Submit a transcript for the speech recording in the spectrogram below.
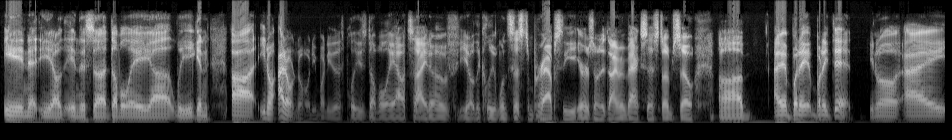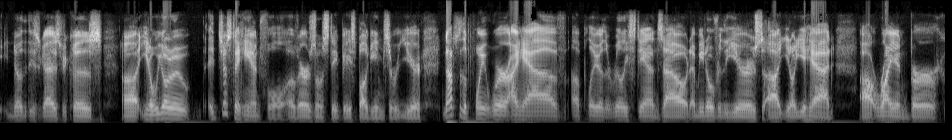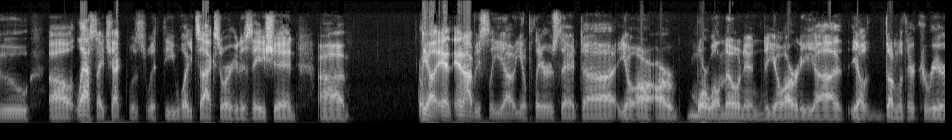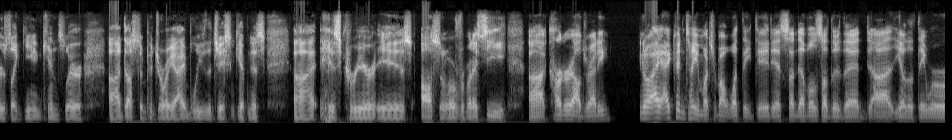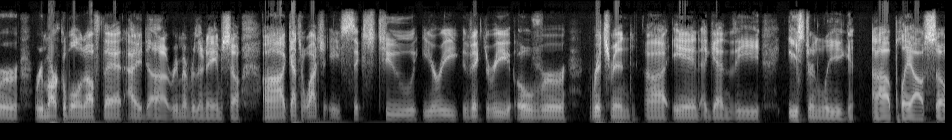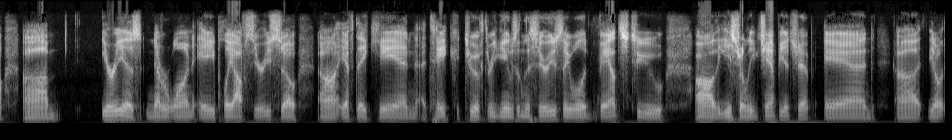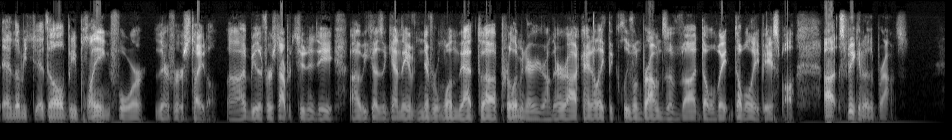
in you know in this uh, double A uh, league. And uh, you know I don't know anybody that plays double A outside of you know the Cleveland system perhaps the Arizona Diamondback system. So uh, I but I but I did you know I know these guys because uh, you know we go to just a handful of Arizona State baseball games every year. Not to the point where I have a player that really stands out. I mean, over the years, uh, you know, you had uh, Ryan Burr, who uh, last I checked was with the White Sox organization. Yeah, and, and obviously, uh, you know, players that uh, you know are, are more well known and you know already uh, you know done with their careers, like Ian Kinsler, uh, Dustin Pedroia. I believe that Jason Kipnis, uh, his career is also over. But I see uh, Carter Aldrete, you know, I, I couldn't tell you much about what they did as Sun Devils, other than uh, you know that they were remarkable enough that I'd uh, remember their names. So uh, I got to watch a six-two Erie victory over Richmond uh, in again the Eastern League uh, playoffs. So um, Erie has never won a playoff series, so uh, if they can take two of three games in the series, they will advance to uh, the Eastern League Championship, and uh, you know, and they'll be they'll be playing for their first title. Uh, it'll be their first opportunity uh, because again, they have never won that uh, preliminary round. They're kind of like the Cleveland Browns of double a, double A baseball. speaking of the Browns.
